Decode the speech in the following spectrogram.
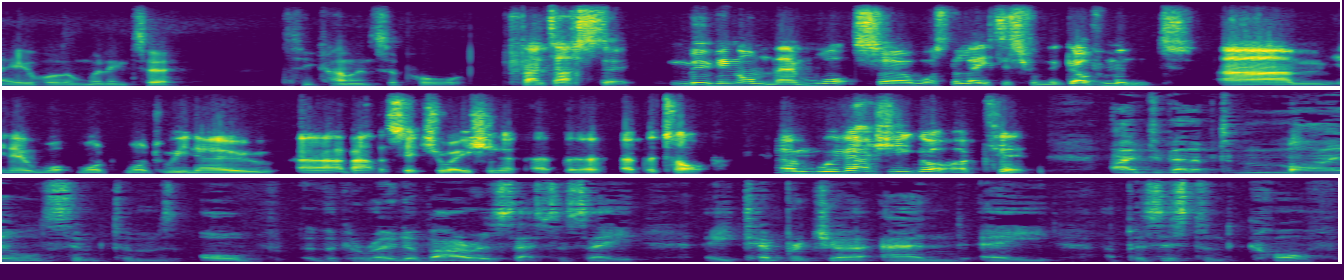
able and willing to to come and support. Fantastic. Moving on, then, what's uh, what's the latest from the government? Um, you know, what what what do we know uh, about the situation at, at, the at the top? Um, we've actually got a clip. I've developed mild symptoms of the coronavirus. That's to say, a temperature and a, a persistent cough.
